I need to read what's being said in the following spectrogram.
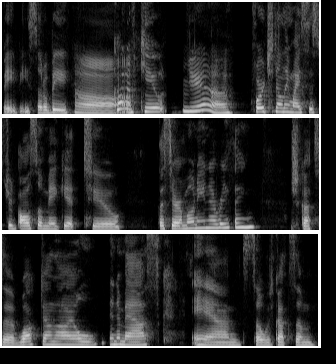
baby. So it'll be Aww. kind of cute. Yeah. Fortunately, my sister also make it to the ceremony and everything. She got to walk down the aisle in a mask and so we've got some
